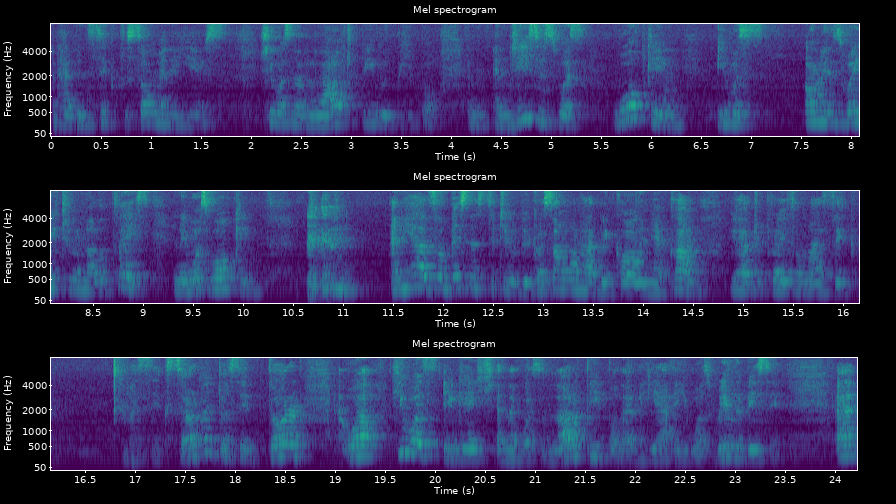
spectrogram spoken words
and had been sick for so many years. She was not allowed to be with people. And, and Jesus was walking, he was on his way to another place, and he was walking. and he had some business to do because someone had been calling him, come, you have to pray for my sick my sick servant or sick daughter. Well, he was engaged and there was a lot of people and he, he was really busy. And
